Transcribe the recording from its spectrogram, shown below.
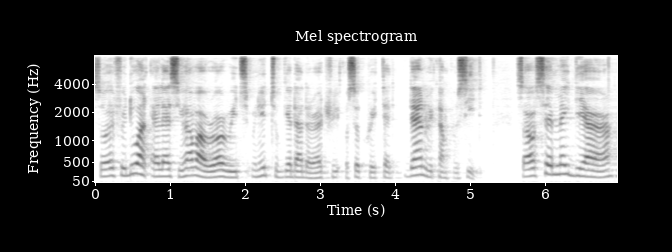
So if we do an ls, you have our raw reads, we need to get that directory also created, then we can proceed. So I'll say make dir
